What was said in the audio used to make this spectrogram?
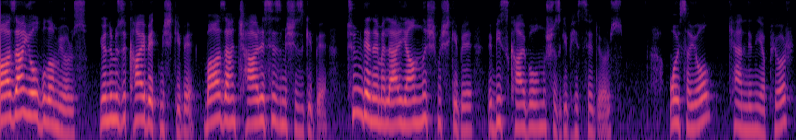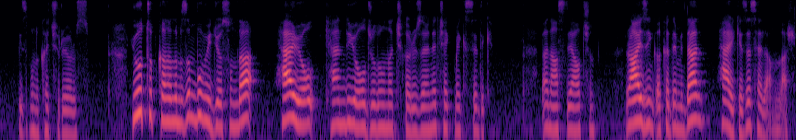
Bazen yol bulamıyoruz. Yönümüzü kaybetmiş gibi, bazen çaresizmişiz gibi, tüm denemeler yanlışmış gibi ve biz kaybolmuşuz gibi hissediyoruz. Oysa yol kendini yapıyor, biz bunu kaçırıyoruz. YouTube kanalımızın bu videosunda her yol kendi yolculuğuna çıkar üzerine çekmek istedik. Ben Aslı Yalçın. Rising Akademi'den herkese selamlar.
